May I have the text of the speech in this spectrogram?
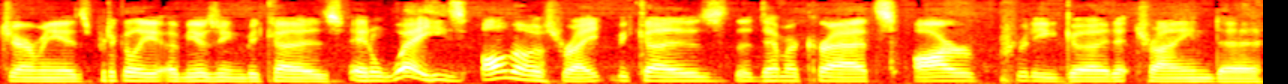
Jeremy, is particularly amusing because, in a way, he's almost right because the Democrats are pretty good at trying to,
